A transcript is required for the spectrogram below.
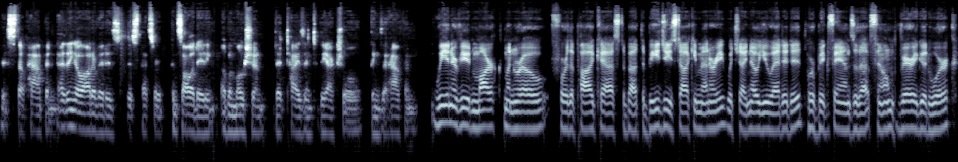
this stuff happen. I think a lot of it is just that sort of consolidating of emotion that ties into the actual things that happen. We interviewed Mark Monroe for the podcast about the Bee Gees documentary, which I know you edited. We're big fans of that film. Very good work.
